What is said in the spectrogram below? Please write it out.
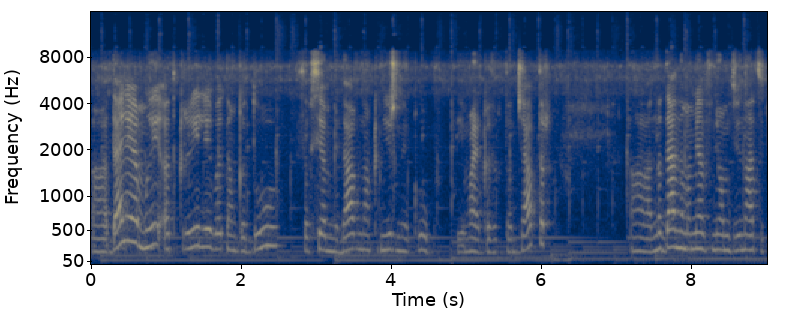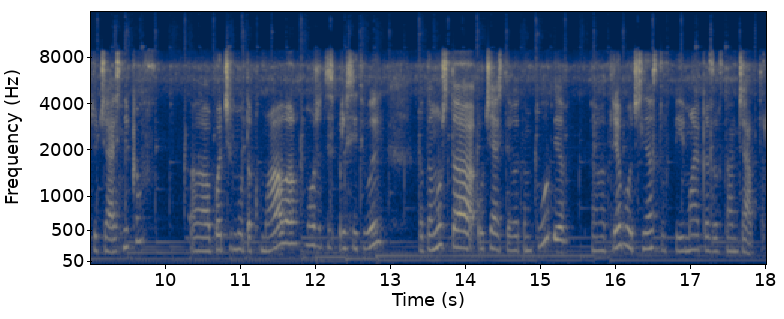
А, далее мы открыли в этом году совсем недавно книжный клуб PMI Казахстан Chapter. А, на данный момент в нем 12 участников. Почему так мало, можете спросить вы? Потому что участие в этом клубе требует членства в PMI Казахстан Chapter,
